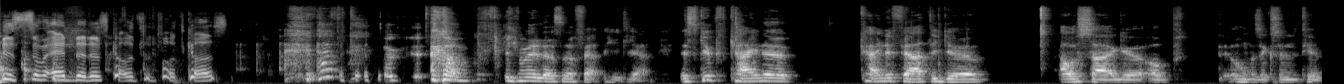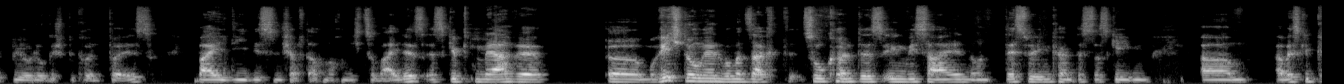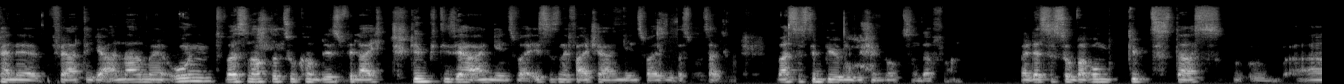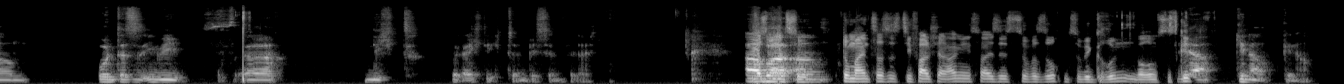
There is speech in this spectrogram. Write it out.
bis zum Ende des Council Podcasts. Ähm, ich will das noch fertig erklären. Es gibt keine, keine fertige Aussage, ob Homosexualität biologisch begründbar ist, weil die Wissenschaft auch noch nicht so weit ist. Es gibt mehrere ähm, Richtungen, wo man sagt, so könnte es irgendwie sein und deswegen könnte es das geben. Ähm, aber es gibt keine fertige Annahme. Und was noch dazu kommt, ist, vielleicht stimmt diese Herangehensweise. Ist es eine falsche Herangehensweise, dass man sagt, was ist der biologische Nutzen davon? Weil das ist so, warum gibt's das? Ähm, und das ist irgendwie äh, nicht berechtigt, ein bisschen vielleicht. Aber meinst du? ähm, Du meinst, dass es die falsche Herangehensweise ist, zu versuchen zu begründen, warum es das gibt? ja, genau, genau.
